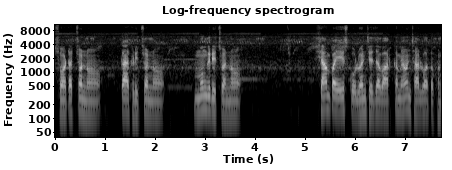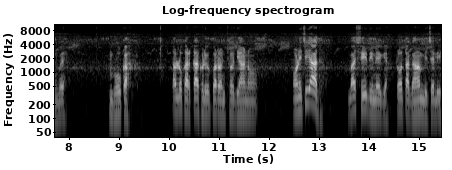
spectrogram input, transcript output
सोटा चुनो, काकड़ी चुनो, मुंगरी चुनो आर कमे on चालू तो खुनबे भूका तल्लू कर काखड़ी ऊपर छो, ध्यान होनी चाहिए याद? बस सी दिने गया। रोता घाम भी चली।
